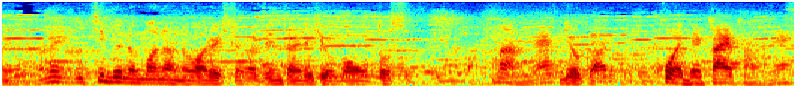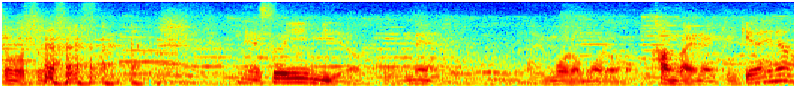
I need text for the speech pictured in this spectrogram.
りあのね一部のマナーの悪い人が全体の評判を落とすっていうのはまあね。よくあることで声でかいからね。そうそうそうそう。ねそういう意味ではこうねもろもろ考えないといけないな。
